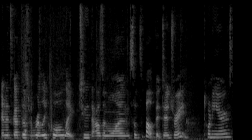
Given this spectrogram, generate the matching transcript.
And it's got this really cool like 2001, so it's about vintage, right? 20 years.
